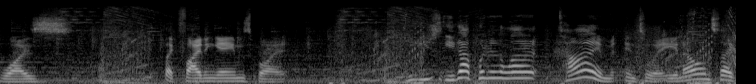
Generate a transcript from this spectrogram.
was, like, fighting games, but you, you, you gotta put in a lot of time into it, you know? It's like,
